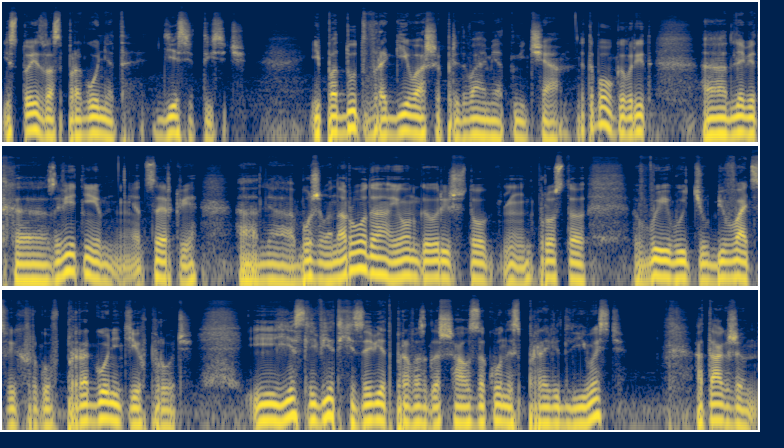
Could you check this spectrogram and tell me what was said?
и сто из вас прогонят десять тысяч и падут враги ваши пред вами от меча. Это Бог говорит э, для ветхозаветней церкви, э, для Божьего народа, и Он говорит, что просто вы будете убивать своих врагов, прогоните их прочь. И если Ветхий Завет провозглашал закон и справедливость, а также,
